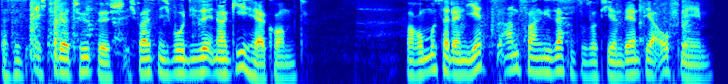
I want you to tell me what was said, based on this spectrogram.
Das ist echt wieder typisch. Ich weiß nicht, wo diese Energie herkommt. Warum muss er denn jetzt anfangen, die Sachen zu sortieren, während wir aufnehmen?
